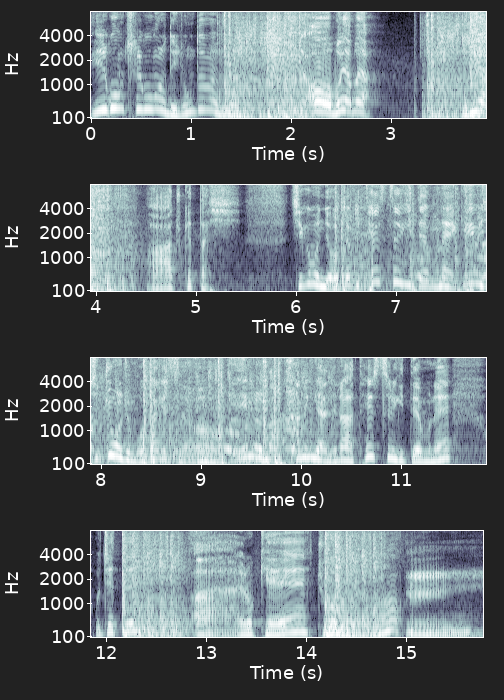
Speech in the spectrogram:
1070으로도 이 정도면 뭐어 뭐야 뭐야? 어디야? 아 죽겠다 씨. 지금은 이제 어차피 테스트이기 때문에 게임에 집중을 좀 못하겠어요. 어, 게임을 막 하는 게 아니라 테스트이기 때문에 어쨌든 아 이렇게 죽었네요. 음.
